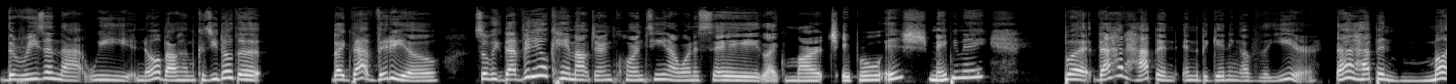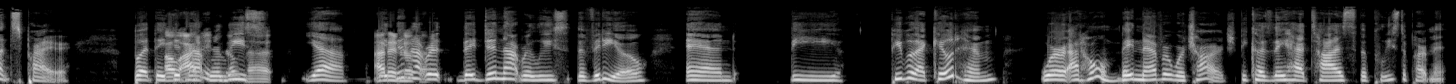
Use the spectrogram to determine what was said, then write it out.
the reason that we know about him because you know the like that video. So we, that video came out during quarantine. I want to say like March, April ish, maybe May. But that had happened in the beginning of the year. That had happened months prior. But they Oh, did not release. Yeah, I they didn't did know not that. re- they did not release the video and the people that killed him were at home they never were charged because they had ties to the police department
